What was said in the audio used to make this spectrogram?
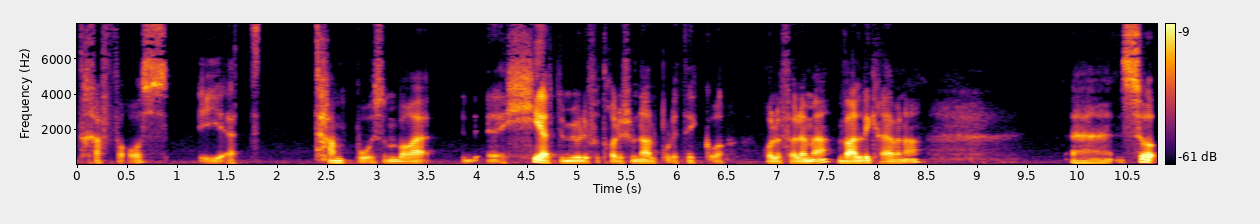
treffer oss i et tempo som bare helt umulig for tradisjonell politikk å holde følge med. Veldig krevende. Eh, så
